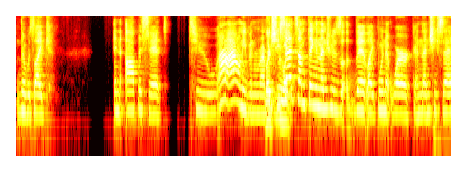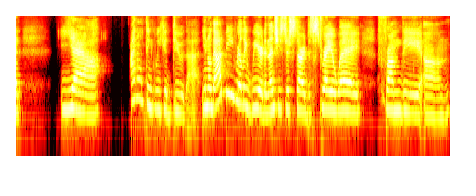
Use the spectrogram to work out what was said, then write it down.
There was like an opposite to. I, I don't even remember. Like- she like- said something, and then she was that like wouldn't work, and then she said, "Yeah." I don't think we could do that. You know, that'd be really weird. And then she just started to stray away from the um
